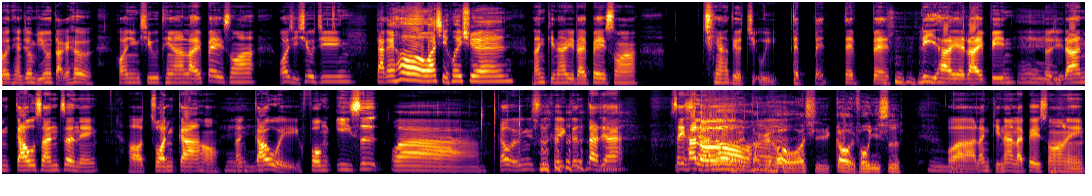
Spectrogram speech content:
位听众朋友，大家好，欢迎收听《来爬山》，我是秀珍。大家好，我是慧萱。咱今仔日来爬山，请到一位特别特别厉害的来宾，就是咱高山镇的哦专家吼，咱高伟峰医师。哇，高伟峰医师可以跟大家 say hello。大家好，我是高伟峰医师。哇，咱今仔来爬山呢，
